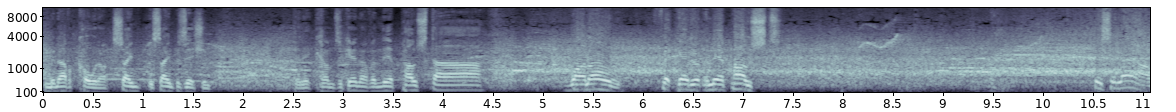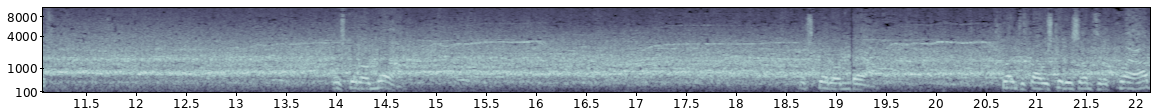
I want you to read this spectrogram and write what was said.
Another corner, same same position. And it comes again over near post. One all. Flick header at the near post. Disallowed. What's going on there? What's going on there? Brentford was giving some to the crowd.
